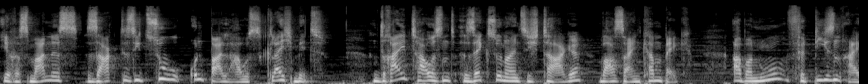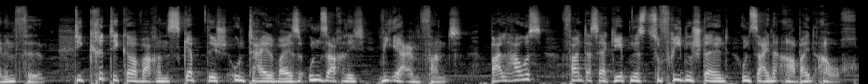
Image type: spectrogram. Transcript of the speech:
ihres Mannes sagte sie zu und Ballhaus gleich mit. 3096 Tage war sein Comeback aber nur für diesen einen Film. Die Kritiker waren skeptisch und teilweise unsachlich, wie er empfand. Ballhaus fand das Ergebnis zufriedenstellend und seine Arbeit auch.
